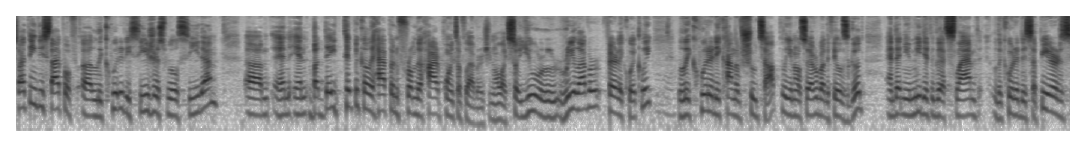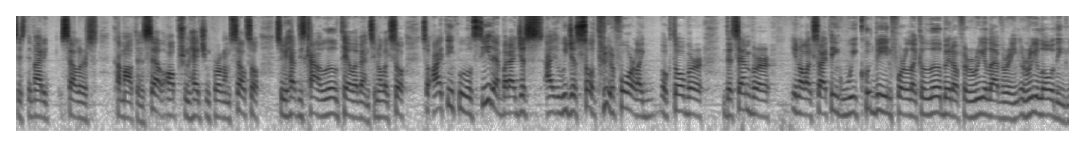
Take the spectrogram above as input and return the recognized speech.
So I think these type of uh, liquidity seizures we'll see them, um, and and but they typically happen from the higher point of leverage. You know, like so you re-lever fairly quickly, liquidity kind of shoots up. You know, so everybody feels good, and then you immediately get slammed. Liquidity disappears. Systematic sellers come out and sell. Option hedging programs sell. So so you have these kind of little tail events. You know, like so. So I think we will see them, but I just I, we just saw three or four like October, December. You know, like so I think we could be in for like a little bit of a relevering, a reloading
